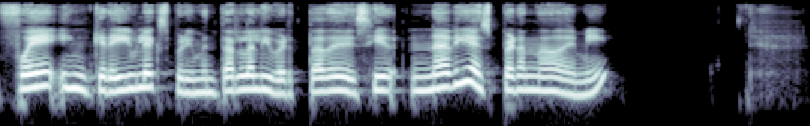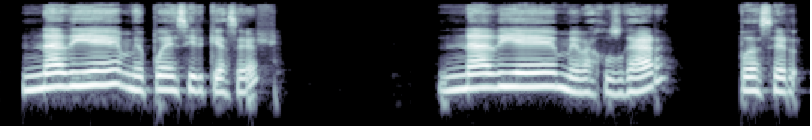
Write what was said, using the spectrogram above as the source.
fue increíble experimentar la libertad de decir, nadie espera nada de mí, nadie me puede decir qué hacer, nadie me va a juzgar, puedo hacer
